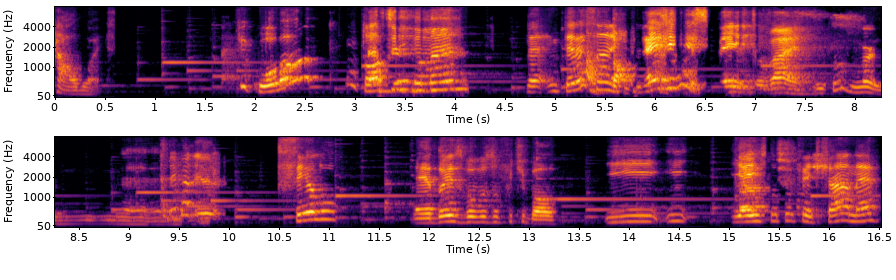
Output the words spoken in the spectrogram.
Cowboys. Ficou um top é, interessante. Um top 10 de respeito, vai. Por favor. É... Selo é, dois bobos no futebol. E, e, e aí, só para fechar, né,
